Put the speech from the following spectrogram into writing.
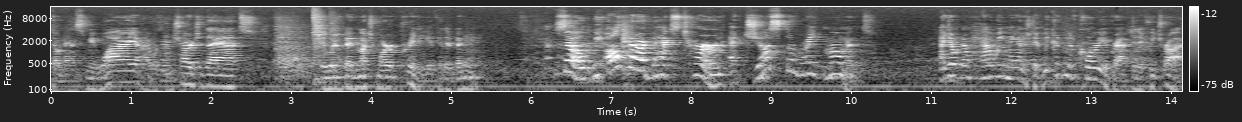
Don't ask me why, I was in charge of that. It would have been much more pretty if it had been. So, we all had our backs turned at just the right moment. I don't know how we managed it. We couldn't have choreographed it if we tried.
